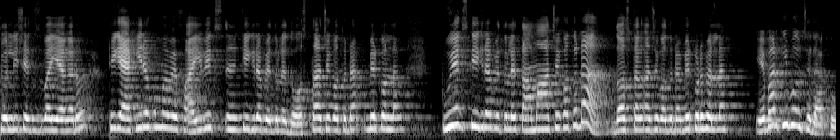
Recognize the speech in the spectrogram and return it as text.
চল্লিশ এক্স বাই এগারো। ঠিক একই রকমভাবে ফাইভ এক্স কিগ্রা পেতলে দশটা আছে কতটা? বের করলাম। টু এক্স কিগ্রা পেতলে তামা আছে কতটা? দশটা আছে কতটা? বের করে ফেললাম। এবার কি বলছে দেখো,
